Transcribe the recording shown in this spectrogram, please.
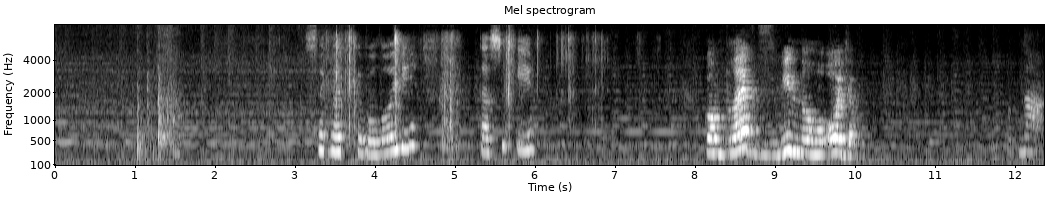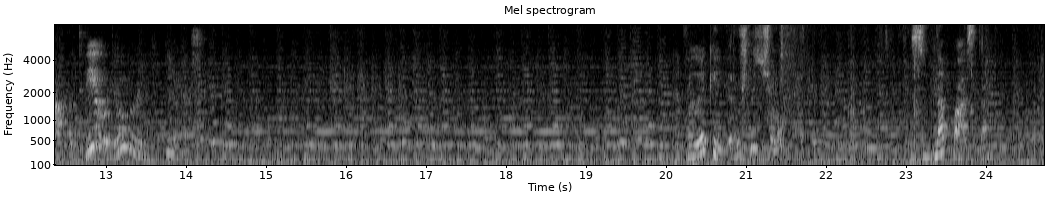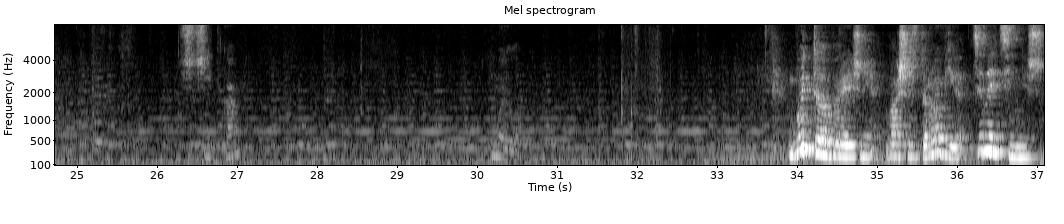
Серветки вологі та сухі. Комплект змінного одягу. Одна або дві улюблені Невеликий рушничок, зубна паста, щітка, мило. Будьте обережні, ваше здоров'я це найцінніше.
